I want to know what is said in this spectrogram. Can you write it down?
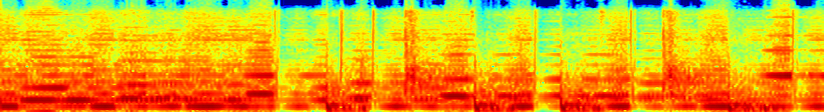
Thank you.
